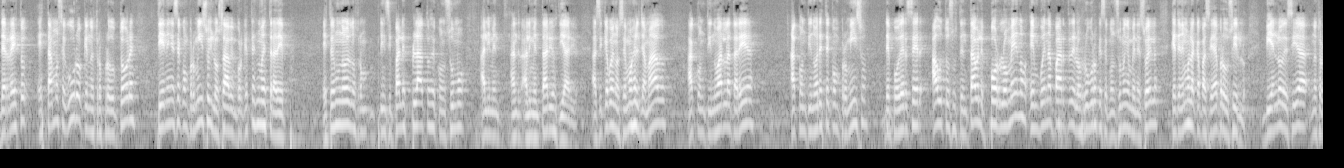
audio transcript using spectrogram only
De resto, estamos seguros que nuestros productores tienen ese compromiso y lo saben, porque esta es nuestra arepa. Este es uno de nuestros principales platos de consumo alimentarios diarios. Así que bueno, hacemos el llamado a continuar la tarea, a continuar este compromiso de poder ser autosustentable, por lo menos en buena parte de los rubros que se consumen en Venezuela, que tenemos la capacidad de producirlo. Bien lo decía nuestro,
